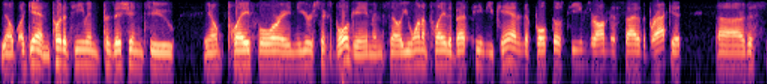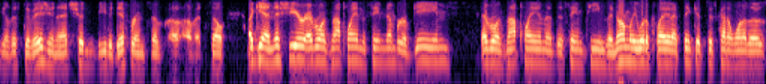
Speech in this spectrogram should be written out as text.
you know, again, put a team in position to, you know, play for a New Year's Six bowl game, and so you want to play the best team you can. And if both those teams are on this side of the bracket, uh, or this you know this division, that shouldn't be the difference of of it. So again, this year everyone's not playing the same number of games everyone's not playing the, the same teams they normally would have played. I think it's just kind of one of those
